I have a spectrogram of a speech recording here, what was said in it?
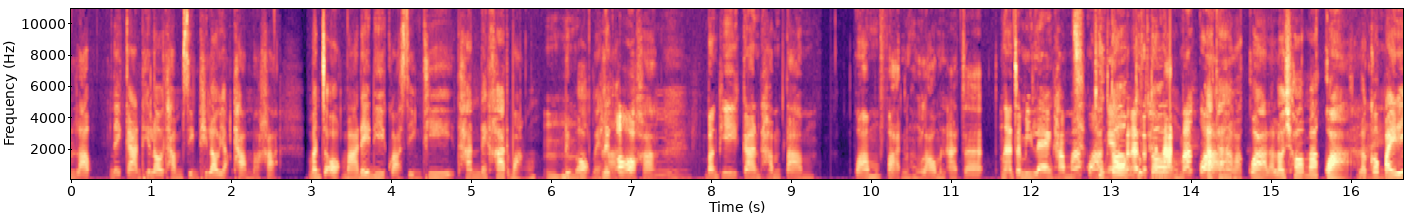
ลลัพธ์ในการที่เราทำสิ่งที่เราอยากทำอะค่ะ มันจะออกมาได้ดีกว่าสิ่งที่ท่านได้คาดหวังอือฮึนึกออกไหมคะนึกออกค่ะอืมบางทีการทำตาม ความฝันของเรามันอาจจะมันอาจจะมีแรงทำมากกว่าถูกไงต้องมันอาจถูจะกถต้องนัดมากกว่าอาจจะถนัดมากกว่า แล้วเราชอบมากกว่าใช่แล้วก็ไปได้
